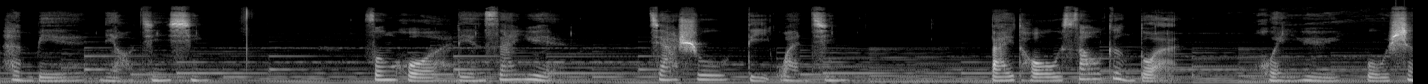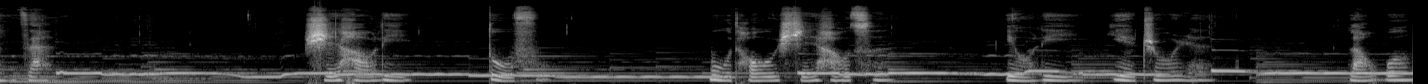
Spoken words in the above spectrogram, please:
恨别鸟惊心。烽火连三月，家书抵万金。白头搔更短，浑欲不胜簪。石壕吏，杜甫。木头石壕村，有吏夜捉人。老翁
